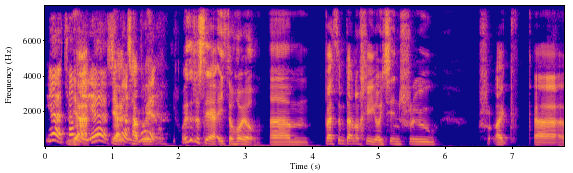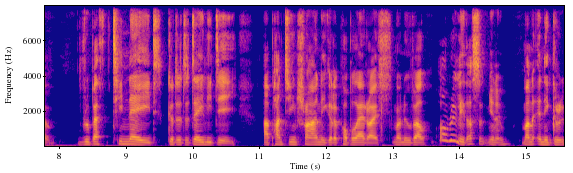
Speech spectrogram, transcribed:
Yeah, taflu, yeah. Yeah, yeah taflu. Oedd e just, yeah, eitha hwyl. Um, beth amdano chi? Oes unrhyw like, uh, rhywbeth ti'n neud gyda dy deulu di, a pan ti'n rhannu gyda pobl eraill, maen nhw fel, oh really, that's, a, you know, mae'n unigryw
